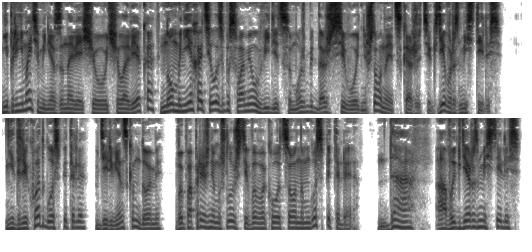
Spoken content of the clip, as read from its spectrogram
Не принимайте меня за навязчивого человека, но мне хотелось бы с вами увидеться, может быть, даже сегодня. Что вы на это скажете? Где вы разместились?» «Недалеко от госпиталя, в деревенском доме. Вы по-прежнему служите в эвакуационном госпитале?» «Да. А вы где разместились?»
